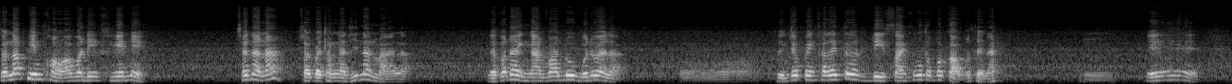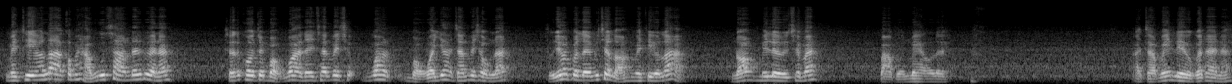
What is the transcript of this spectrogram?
สำนักพิมพ์ของอวดีเคนนี่ ฉันน่ะนะเคยไปทำงานที่นั่นมาละแล้วก็ได้งานวาดรูปมาด้วยล่ะอ๋อถึงจะเป็นคาแรคเตอร์ดีไซน์ผู้ต้องประกอบก็เถอะนะเอ๊ะเมเทอล่าก็ไปหาผู้สร้างได้ด้วยนะ ฉันควรจะบอกว่าได้ฉันไปว่าบอกว่าญาติฉันไปชมนะ สุดยอดไปเลยไม่ใช่เหรอเมทิโอล่าน้องไม่เร็วใช่ไหมปากเหมือนแมวเลย อาจจะไม่เร็วก็ได้นะ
